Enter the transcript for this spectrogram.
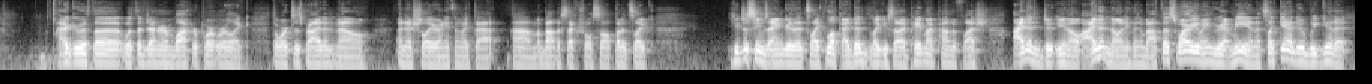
I agree with the with the Jenner and Block report where like the Wirtzes probably didn't know initially or anything like that um, about the sexual assault, but it's like he just seems angry that it's like, look, I did like you said, I paid my pound of flesh. I didn't do you know, I didn't know anything about this. Why are you angry at me? And it's like, yeah, dude, we get it.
